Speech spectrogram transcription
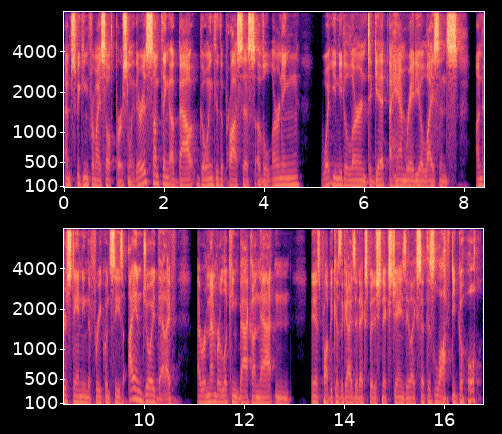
I'm speaking for myself personally. There is something about going through the process of learning what you need to learn to get a ham radio license, understanding the frequencies. I enjoyed that. I've I remember looking back on that and and it's probably because the guys at Expedition Exchange they like set this lofty goal,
